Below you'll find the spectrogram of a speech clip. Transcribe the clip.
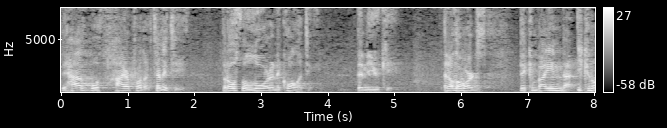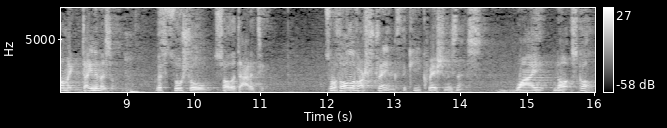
they have both higher productivity but also lower inequality than the UK. In other words, they combine that economic dynamism with social solidarity. So, with all of our strength, the key question is this why not Scotland?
